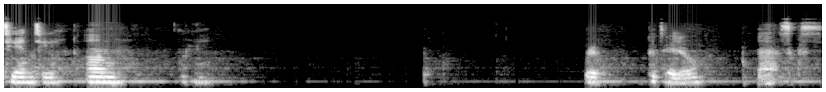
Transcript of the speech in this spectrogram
TNT. Um. Okay. Rip potato masks.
